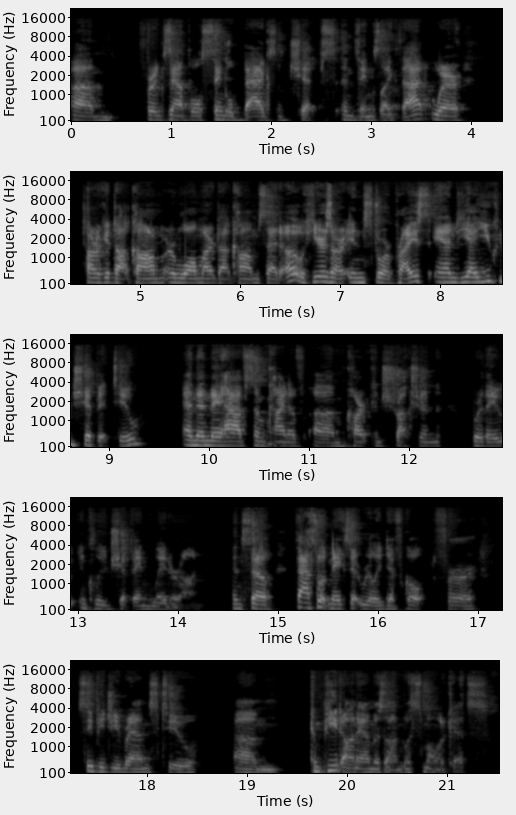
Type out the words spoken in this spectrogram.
um, for example, single bags of chips and things like that, where Target.com or Walmart.com said, "Oh, here's our in-store price, and yeah, you could ship it too." And then they have some kind of um, cart construction where they include shipping later on. And so that's what makes it really difficult for CPG brands to um, compete on Amazon with smaller kits.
